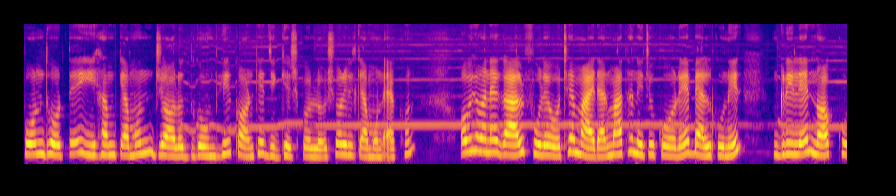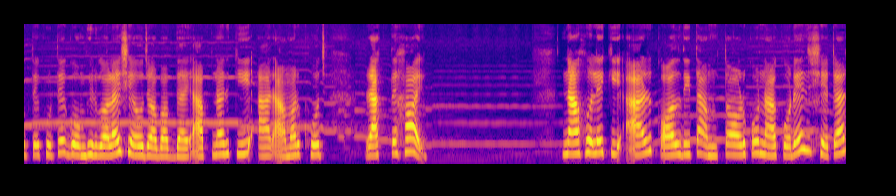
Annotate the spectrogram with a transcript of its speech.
ফোন ধরতে ইহাম কেমন জলদ গম্ভীর কণ্ঠে জিজ্ঞেস করল, শরীর কেমন এখন? অভিমানে গাল ফুলে ওঠে মায়রার মাথা নিচু করে ব্যালকনির গ্রিলে নখ খুঁড়তে খুঁড়তে গম্ভীর গলায় সেও জবাব দেয়, আপনার কি আর আমার খোঁজ রাখতে হয়? না হলে কি আর কল দিতাম? তর্ক না করে সেটার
